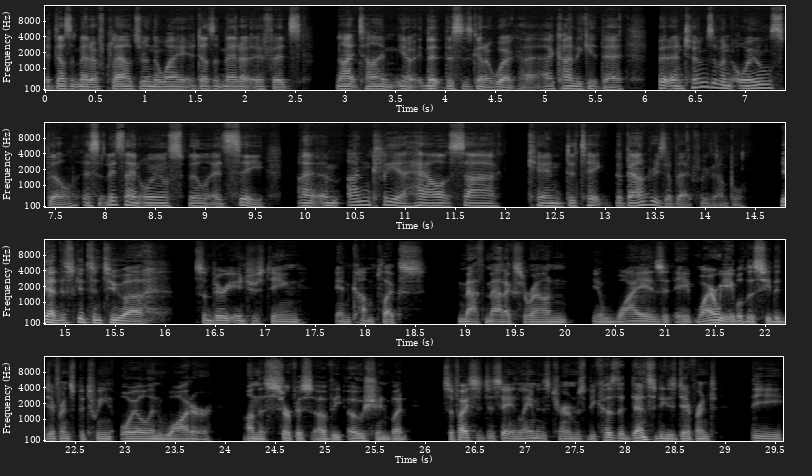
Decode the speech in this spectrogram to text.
It doesn't matter if clouds are in the way. It doesn't matter if it's nighttime. You know that this is going to work. I, I kind of get that. But in terms of an oil spill, let's say an oil spill at sea, I am unclear how SAR can detect the boundaries of that. For example. Yeah, this gets into uh, some very interesting and complex mathematics around you know why is it a, why are we able to see the difference between oil and water on the surface of the ocean but suffice it to say in layman's terms because the density is different the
